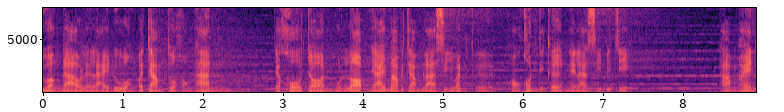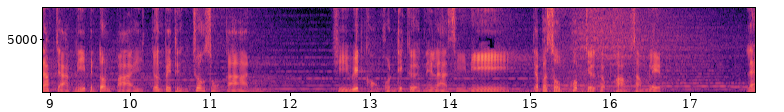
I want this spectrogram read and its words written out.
ดวงดาวหลายๆ ดวงประจำตัวของท่าน จะโคจรหมุนรอบย้ายมาประจำราศีวันเกิดของคนที่เกิดในราศีพิจิกทำให้นับจากนี้เป็นต้นไปจนไปถึงช่วงสงการชีวิตของคนที่เกิดในราศีนี้จะประสบพบเจอกับความสำเร็จ และ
